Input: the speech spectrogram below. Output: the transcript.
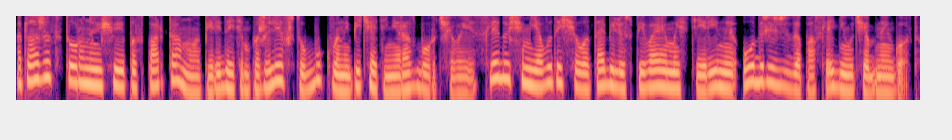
Отложив в сторону еще и паспорта, но перед этим пожалев, что буквы на печати неразборчивые, следующим я вытащила табель успеваемости Ирины Одридж за последний учебный год.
